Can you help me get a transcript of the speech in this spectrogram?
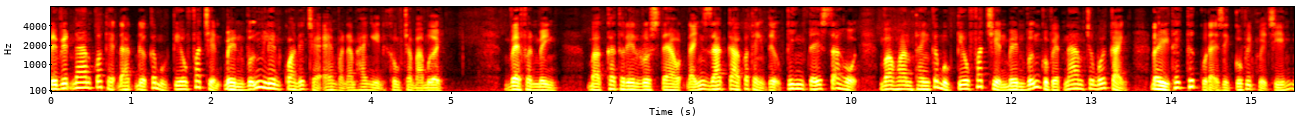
để Việt Nam có thể đạt được các mục tiêu phát triển bền vững liên quan đến trẻ em vào năm 2030. Về phần mình, bà Catherine Rostel đánh giá cao các thành tựu kinh tế xã hội và hoàn thành các mục tiêu phát triển bền vững của Việt Nam trong bối cảnh đầy thách thức của đại dịch COVID-19,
